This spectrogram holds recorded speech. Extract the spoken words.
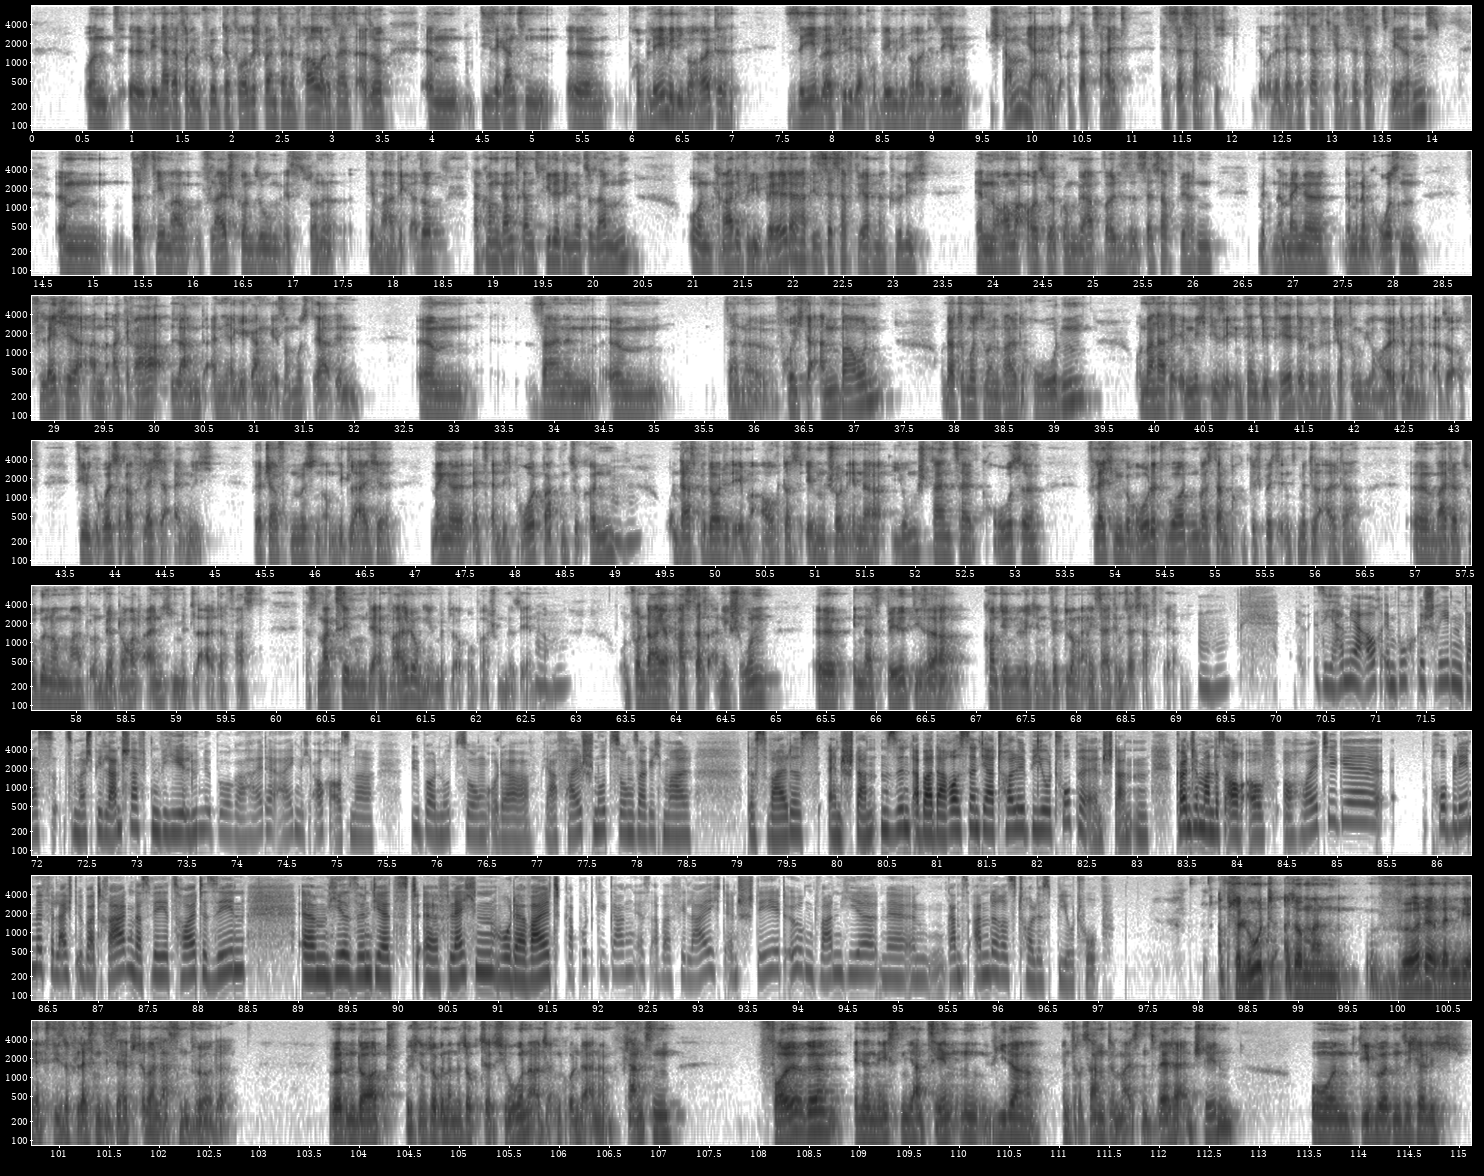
Und äh, wen hat er vor dem Flug davor gespannt? Seine Frau. Das heißt also, ähm, diese ganzen äh, Probleme, die wir heute sehen, oder viele der Probleme, die wir heute sehen, stammen ja eigentlich aus der Zeit des Sesshaftig oder der Sesshaftigkeit des Sesshaftswerdens. Ähm, das Thema Fleischkonsum ist so eine Thematik. Also da kommen ganz, ganz viele Dinge zusammen. Und gerade für die Wälder hat dieses Sesshaftwerden natürlich enorme Auswirkungen gehabt, weil dieses Sesshaftwerden mit einer Menge, mit einer großen Fläche an Agrarland einhergegangen ist. Man musste ja den, ähm, seinen, ähm, seine Früchte anbauen und dazu musste man Wald roden. Und man hatte eben nicht diese Intensität der Bewirtschaftung wie heute. Man hat also auf viel größerer Fläche eigentlich wirtschaften müssen, um die gleiche Menge letztendlich Brot backen zu können. Mhm. Und das bedeutet eben auch, dass eben schon in der Jungsteinzeit große Flächen gerodet wurden, was dann praktisch bis ins Mittelalter äh, weiter zugenommen hat und wir dort eigentlich im Mittelalter fast das Maximum der Entwaldung hier in Mitteleuropa schon gesehen mhm. haben. Und von daher passt das eigentlich schon äh, in das Bild dieser kontinuierliche Entwicklung eigentlich seit dem Sesshaftwerden. Mhm. Sie haben ja auch im Buch geschrieben, dass zum Beispiel Landschaften wie Lüneburger Heide eigentlich auch aus einer Übernutzung oder ja, Falschnutzung, sage ich mal, des Waldes entstanden sind. Aber daraus sind ja tolle Biotope entstanden. Könnte man das auch auf heutige Probleme vielleicht übertragen, dass wir jetzt heute sehen, ähm, hier sind jetzt äh, Flächen, wo der Wald kaputt gegangen ist, aber vielleicht entsteht irgendwann hier eine, ein ganz anderes tolles Biotop. Absolut. Also man würde, wenn wir jetzt diese Flächen sich selbst überlassen würde, würden dort durch eine sogenannte Sukzession, also im Grunde eine Pflanzenfolge, in den nächsten Jahrzehnten wieder interessante, meistens Wälder entstehen. Und die würden sicherlich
